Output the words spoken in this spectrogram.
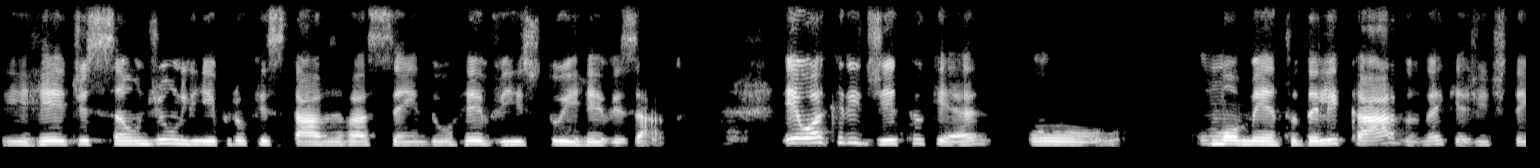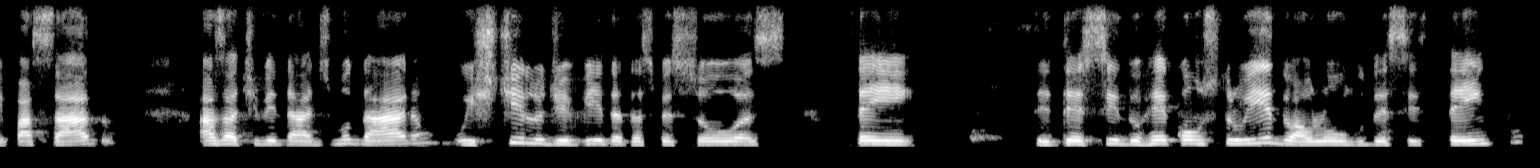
e reedição de um livro que estava sendo revisto e revisado. Eu acredito que é o, um momento delicado, né, que a gente tem passado, as atividades mudaram, o estilo de vida das pessoas tem de ter sido reconstruído ao longo desse tempo,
